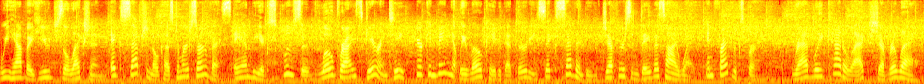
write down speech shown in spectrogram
We have a huge selection, exceptional customer service, and the exclusive low price guarantee. You're conveniently located at 3670 Jefferson Davis Highway in Fredericksburg. Radley Cadillac Chevrolet.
